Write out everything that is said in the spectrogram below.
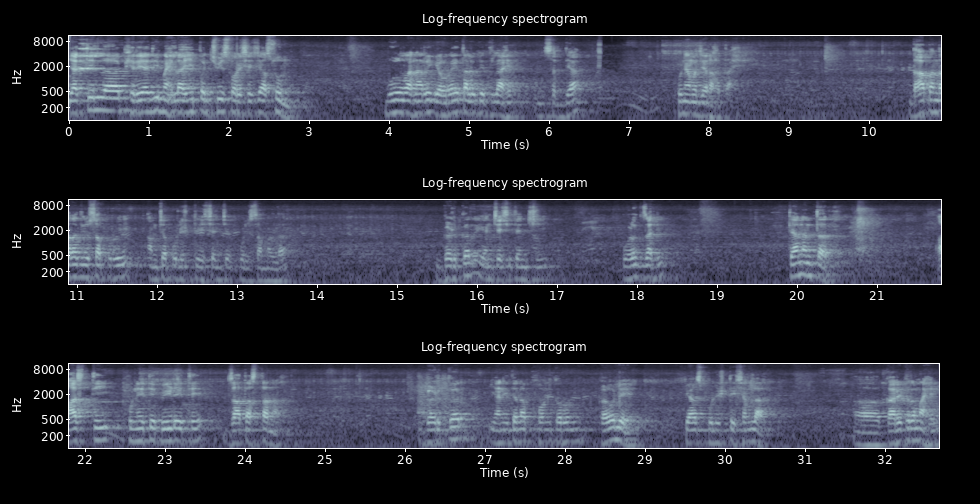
यातील फिर्यादी महिला ही पंचवीस वर्षाची असून मूळ राहणारी गेवराई तालुक्यातील आहे आणि सध्या पुण्यामध्ये राहत आहे. दहा पंधरा दिवसापूर्वी आमच्या पोलीस स्टेशनचे पोलीस अंमलदार गडकर यांच्याशी त्यांची ओळख झाली. त्यानंतर आज ती पुणे ते बीड येथे जात असताना गडकर यांनी त्यांना फोन करून कळवले की आज पोलीस स्टेशनला कार्यक्रम आहे.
